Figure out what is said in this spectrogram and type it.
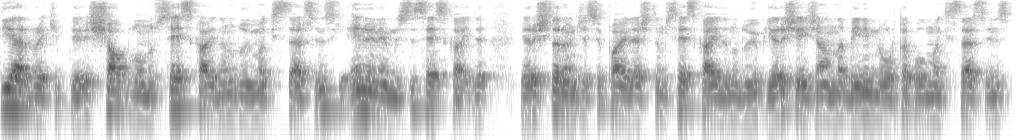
diğer rakipleri, şablonu, ses kaydını duymak istersiniz ki en önemlisi ses kaydı. Yarışlar öncesi paylaştığım ses kaydını duyup yarış heyecanına benimle ortak olmak isterseniz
